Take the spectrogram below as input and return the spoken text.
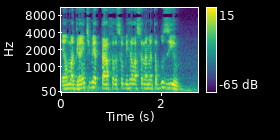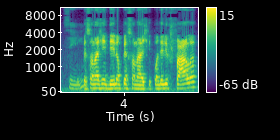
é uma grande metáfora sobre relacionamento abusivo. Sim. O personagem dele é um personagem que, quando ele fala,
